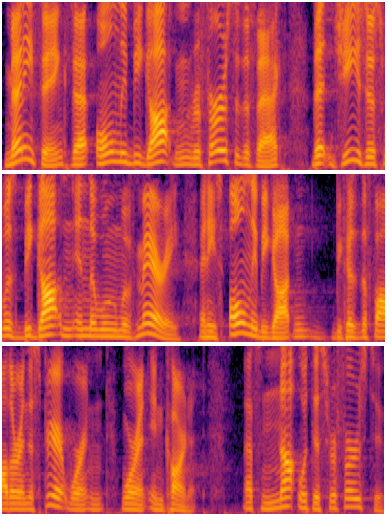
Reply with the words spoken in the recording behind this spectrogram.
Many think that only begotten refers to the fact that Jesus was begotten in the womb of Mary, and he's only begotten because the Father and the Spirit weren't, weren't incarnate. That's not what this refers to.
